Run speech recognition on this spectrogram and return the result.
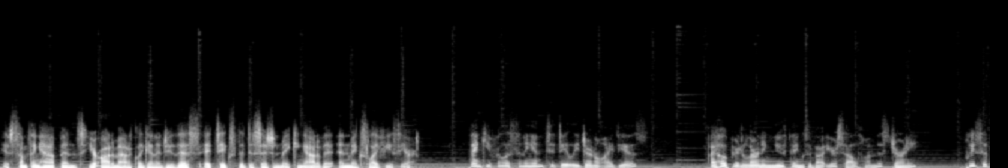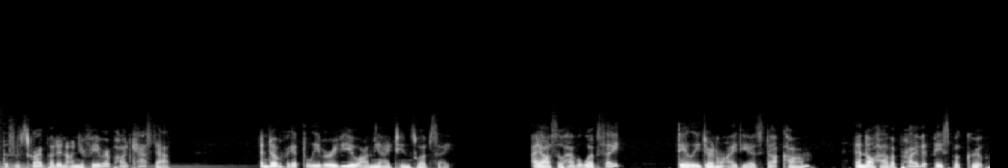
if something happens, you're automatically going to do this? It takes the decision making out of it and makes life easier. Thank you for listening in to Daily Journal Ideas. I hope you're learning new things about yourself on this journey. Please hit the subscribe button on your favorite podcast app. And don't forget to leave a review on the iTunes website. I also have a website, dailyjournalideas.com and I'll have a private Facebook group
